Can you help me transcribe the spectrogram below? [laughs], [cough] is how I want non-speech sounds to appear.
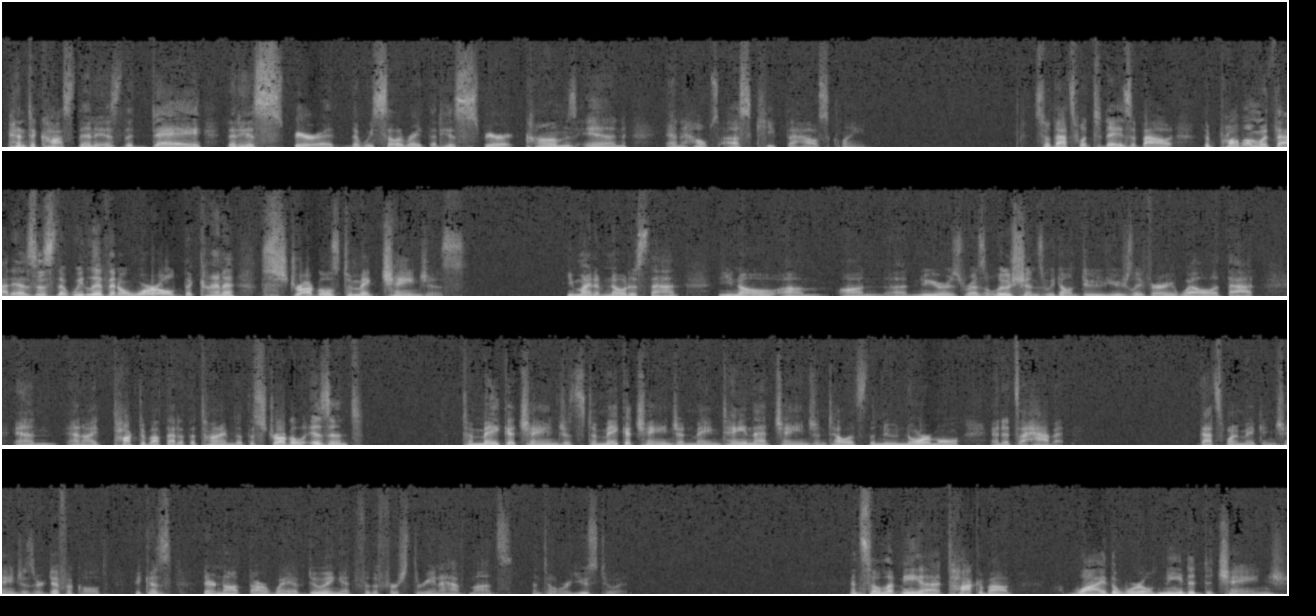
Pentecost then is the day that his spirit, that we celebrate, that his spirit comes in and helps us keep the house clean. So that's what today is about. The problem with that is, is that we live in a world that kind of struggles to make changes. You might have noticed that. You know, um, on uh, New Year's resolutions, we don't do usually very well at that. And, and I talked about that at the time, that the struggle isn't to make a change, it's to make a change and maintain that change until it's the new normal and it's a habit. That's why making changes are difficult because they're not our way of doing it for the first three and a half months until we're used to it. And so let me uh, talk about why the world needed to change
